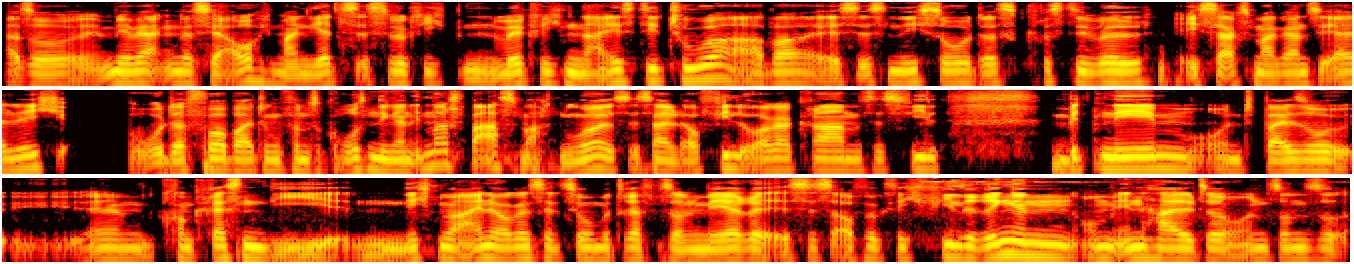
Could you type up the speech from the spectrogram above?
Also wir merken das ja auch. Ich meine, jetzt ist wirklich, wirklich nice die Tour, aber es ist nicht so, dass Christival, ich sag's mal ganz ehrlich, oder Vorbereitung von so großen Dingern immer Spaß macht. Nur es ist halt auch viel Orgakram, es ist viel mitnehmen und bei so ähm, Kongressen, die nicht nur eine Organisation betreffen, sondern mehrere, ist es auch wirklich viel Ringen um Inhalte und so, so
